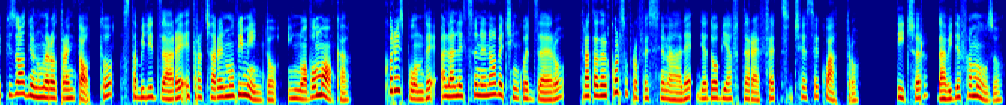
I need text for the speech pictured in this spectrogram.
Episodio numero 38. Stabilizzare e tracciare il movimento, il nuovo MOCA. Corrisponde alla lezione 950 tratta dal corso professionale di Adobe After Effects CS4. Teacher Davide Famoso.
